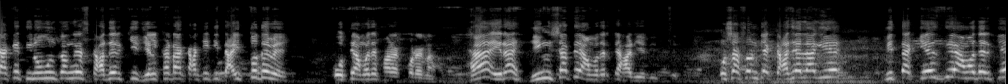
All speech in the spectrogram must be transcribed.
কাকে তৃণমূল কংগ্রেস, কাদের কি জেলখাটা, কাকে কি দায়িত্ব দেবে, ওতে আমাদের ফারাক করে না। হ্যাঁ এরা হিংসাতে আমাদেরকে হারিয়ে দিচ্ছে। প্রশাসনকে কাজে লাগিয়ে মিথ্যা কেস দিয়ে আমাদেরকে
